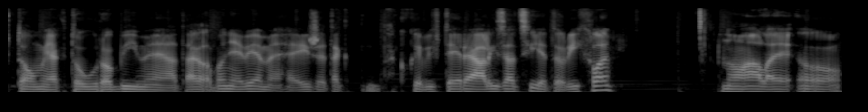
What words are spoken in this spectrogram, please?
v tom, jak to urobíme a tak, lebo nevieme, hej, že tak ako keby v tej realizácii je to rýchle, No ale o,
